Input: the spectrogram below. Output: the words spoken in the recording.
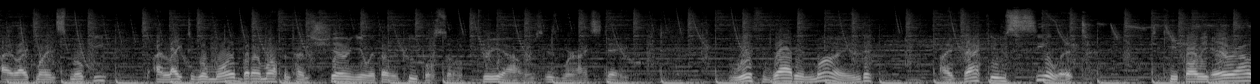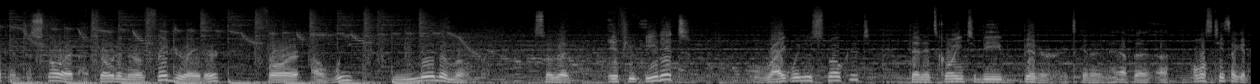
I like mine smoky. I like to go more, but I'm oftentimes sharing it with other people, so three hours is where I stay. With that in mind, I vacuum seal it to keep all the air out and to store it. I throw it in the refrigerator for a week minimum so that if you eat it right when you smoke it, then it's going to be bitter. It's going to have the uh, almost taste like an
